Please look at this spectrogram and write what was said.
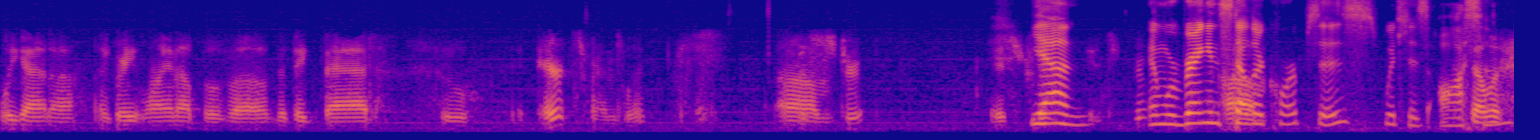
we got a, a great lineup of uh, the Big Bad, who Eric's friends with. Um, That's true. it's true. Yeah, and- it's true. And we're bringing Stellar Um, Corpses, which is awesome. Stellar,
